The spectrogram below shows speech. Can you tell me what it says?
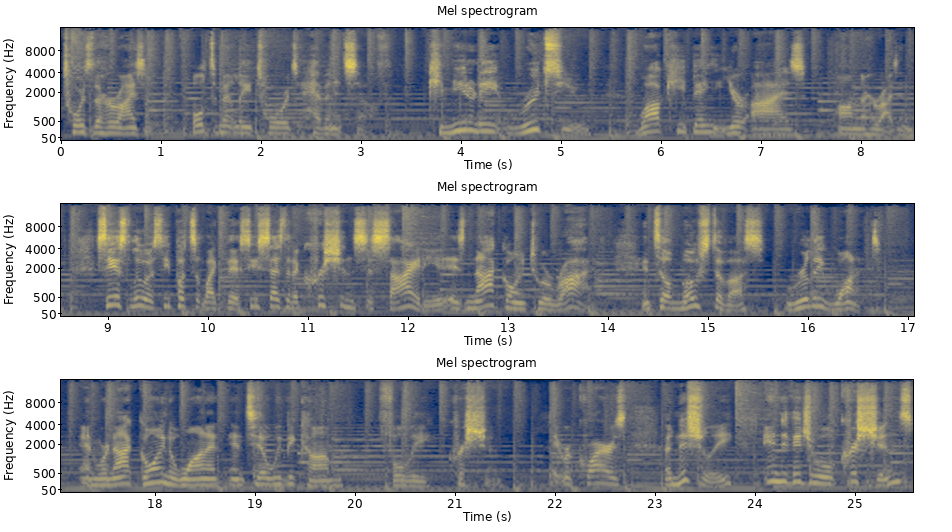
towards the horizon, ultimately towards heaven itself. Community roots you while keeping your eyes on the horizon. C.S. Lewis, he puts it like this He says that a Christian society is not going to arrive until most of us really want it. And we're not going to want it until we become fully Christian. It requires initially individual Christians,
